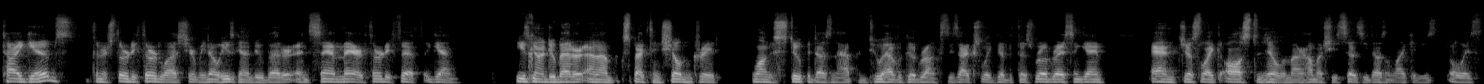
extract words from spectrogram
Ty Gibbs finished 33rd last year. We know he's going to do better. And Sam Mayer, 35th. Again, he's going to do better. And I'm expecting Sheldon Creed, long as stupid doesn't happen, to have a good run because he's actually good at this road racing game. And just like Austin Hill, no matter how much he says he doesn't like it, he's always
